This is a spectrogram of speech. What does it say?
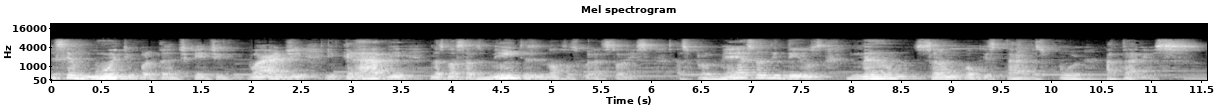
Isso é muito importante que a gente guarde e grave nas nossas mentes e nossos corações. As promessas de Deus não são conquistadas por atalhos.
